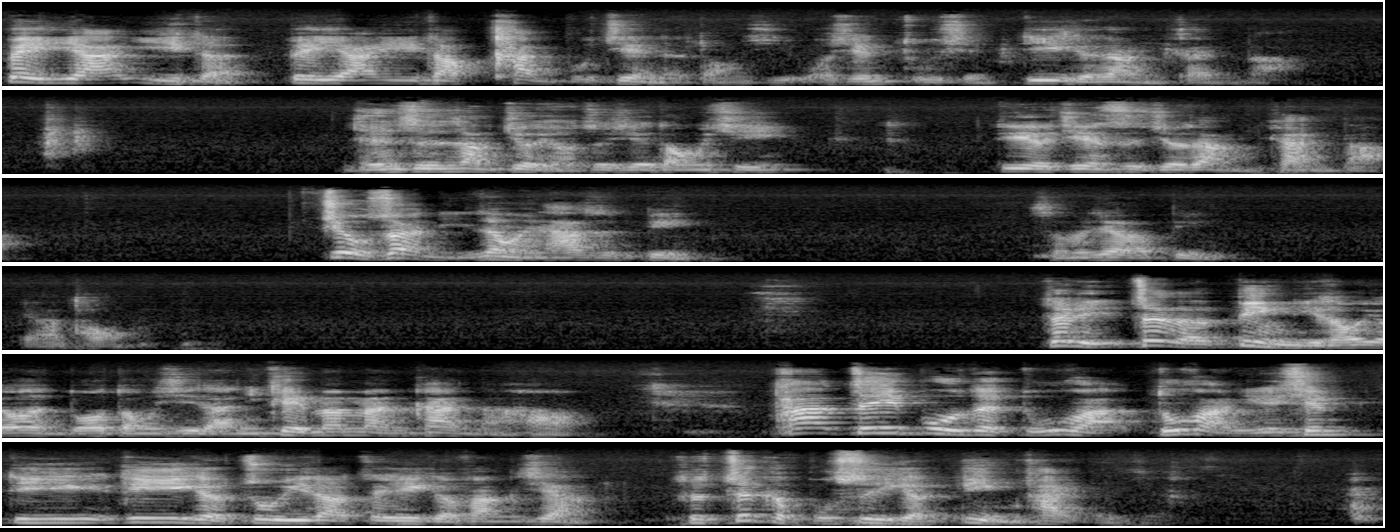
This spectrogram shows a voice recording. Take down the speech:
被压抑的，被压抑到看不见的东西，我先凸显。第一个让你看到，人身上就有这些东西。第二件事就让你看到，就算你认为它是病，什么叫病？牙痛。这里这个病里头有很多东西的，你可以慢慢看的哈。他这一步的读法，读法里面先第一第一个注意到这一个方向，所以这个不是一个病态的人，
